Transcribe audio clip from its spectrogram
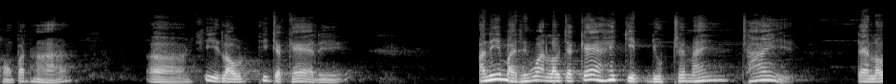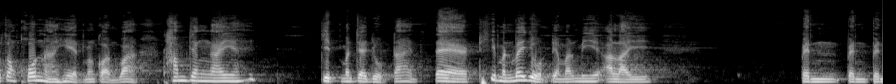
ของปัญหาที่เราที่จะแก้นี้อันนี้หมายถึงว่าเราจะแก้ให้จิตหยุดใช่ไหม ใช่ แต่เราต้องค้นหาเหตุมันก่อนว่าทำยังไงให้ จิตมันจะหยุดได้ แต่ที่มันไม่หยุดเนี่ยมันมีอะไรเป็นเป็นเป็น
